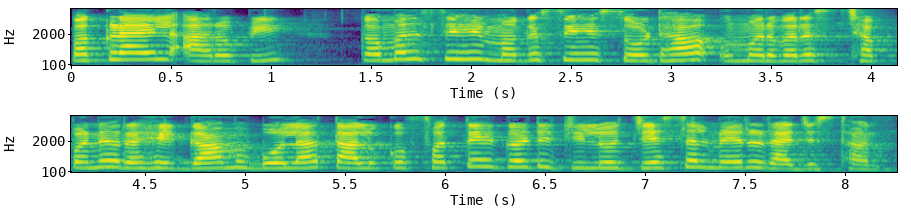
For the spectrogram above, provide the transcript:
પકડાયેલ આરોપી કમલસિંહ મગસિંહ સોઢા, ઉંમર વર્ષ છપ્પન રહે ગામ બોલા તાલુકો ફતેહગઢ જિલ્લો જેસલમેર, રાજસ્થાન.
